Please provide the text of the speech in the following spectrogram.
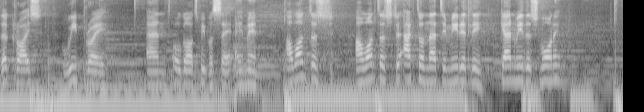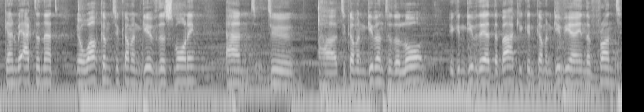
the Christ, we pray. And all God's people say, Amen. I want us, I want us to act on that immediately. Can we this morning? Can we act on that? You're welcome to come and give this morning and to uh, to come and give unto the Lord. You can give there at the back. You can come and give here in the front.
